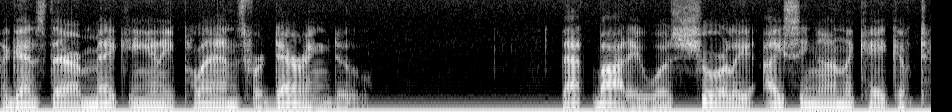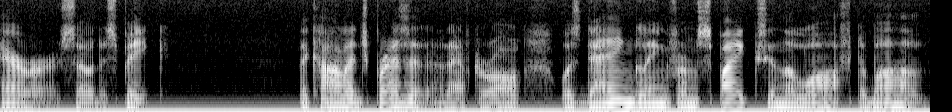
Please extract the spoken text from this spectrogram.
against their making any plans for derring-do. That body was surely icing on the cake of terror, so to speak. The college president, after all, was dangling from spikes in the loft above.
